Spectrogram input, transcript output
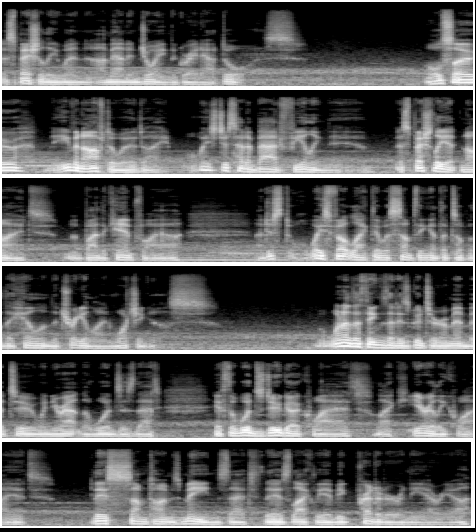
especially when I'm out enjoying the great outdoors. Also, even afterward, I always just had a bad feeling there, especially at night, by the campfire. I just always felt like there was something at the top of the hill in the tree line watching us. One of the things that is good to remember too when you're out in the woods is that if the woods do go quiet, like eerily quiet, this sometimes means that there's likely a big predator in the area,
